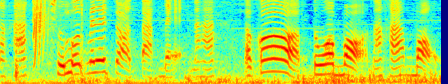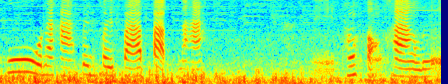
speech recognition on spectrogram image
นะคะ คือรถไม่ได้จอดตากแดดนะคะ แล้วก็ตัวเบาะนะคะเบาะคู่นะคะ เป็นไฟฟ้าปรับนะคะทั้งสองข้างเลย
